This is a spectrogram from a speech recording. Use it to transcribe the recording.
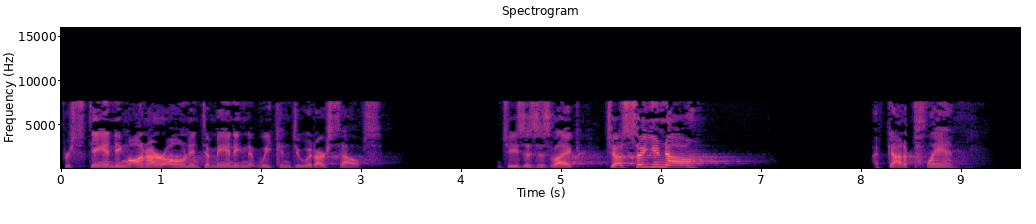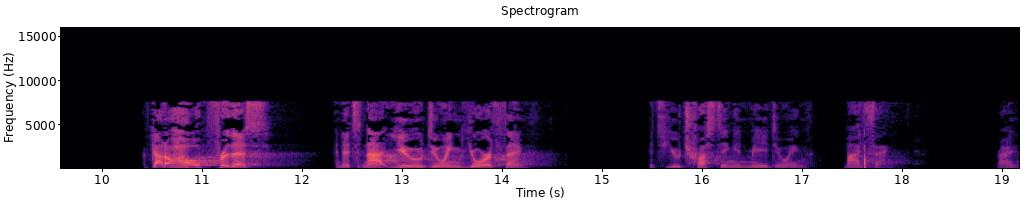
for standing on our own and demanding that we can do it ourselves. Jesus is like, just so you know, I've got a plan. I've got a hope for this. And it's not you doing your thing. It's you trusting in me doing my thing. Right?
